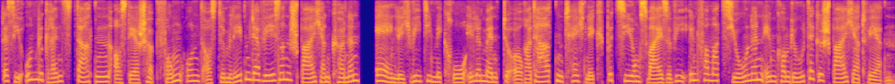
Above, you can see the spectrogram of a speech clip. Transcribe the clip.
dass sie unbegrenzt Daten aus der Schöpfung und aus dem Leben der Wesen speichern können, ähnlich wie die Mikroelemente eurer Datentechnik bzw. wie Informationen im Computer gespeichert werden.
